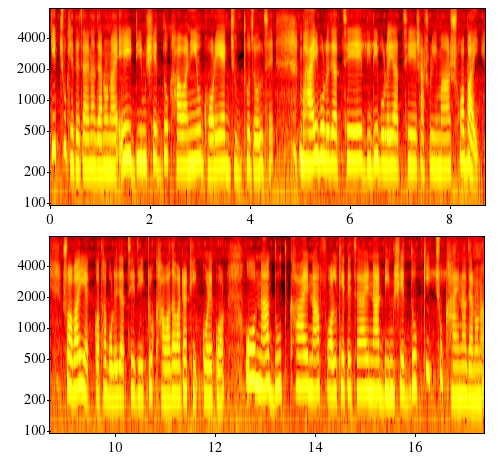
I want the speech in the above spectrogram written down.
কিচ্ছু খেতে চায় না, জানো না। এই ডিম সেদ্ধ খাওয়া নিয়েও ঘরে এক যুদ্ধ চলছে। ভাই বলে যাচ্ছে, দিদি বলে যাচ্ছে, শাশুড়ি মা, সবাই সবাই এক কথা বলে যাচ্ছে যে একটু খাওয়া দাওয়াটা ঠিক করে কর। ও না দুধ খায়, না ফল খেতে চায়, না ডিম সেদ্ধ, কিচ্ছু খায় না, জানো না।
